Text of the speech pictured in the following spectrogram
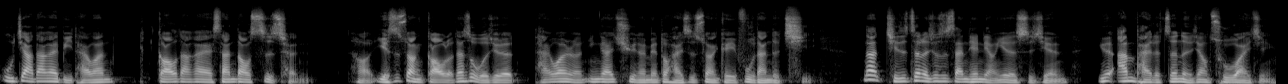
物价大概比台湾高大概三到四成，好也是算高了。但是我觉得台湾人应该去那边都还是算可以负担得起。那其实真的就是三天两夜的时间，因为安排的真的很像出外景。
